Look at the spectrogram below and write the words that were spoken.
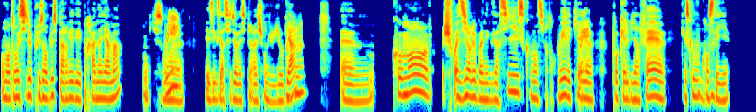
On entend aussi de plus en plus parler des pranayama, qui sont euh, les exercices de respiration du yoga. Mm-hmm. Euh, comment choisir le bon exercice? Comment s'y retrouver? Lesquels Pour quels bienfaits? Qu'est-ce que vous mm-hmm. conseillez?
